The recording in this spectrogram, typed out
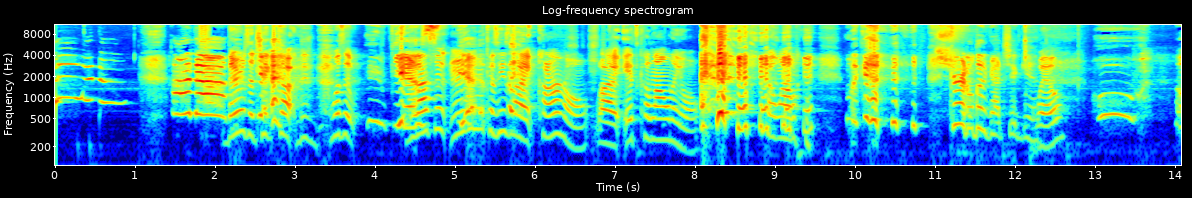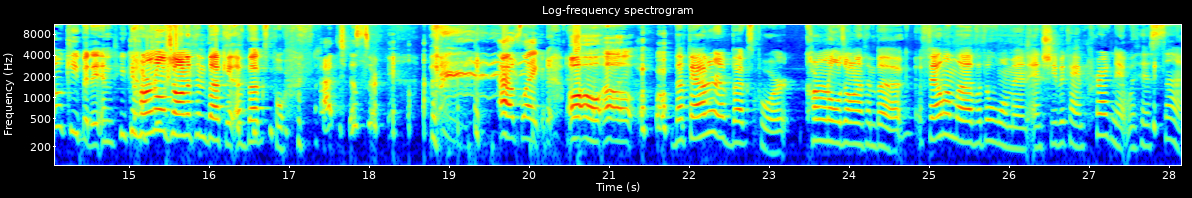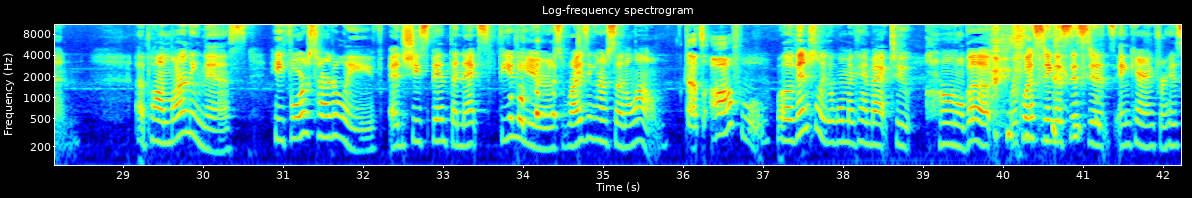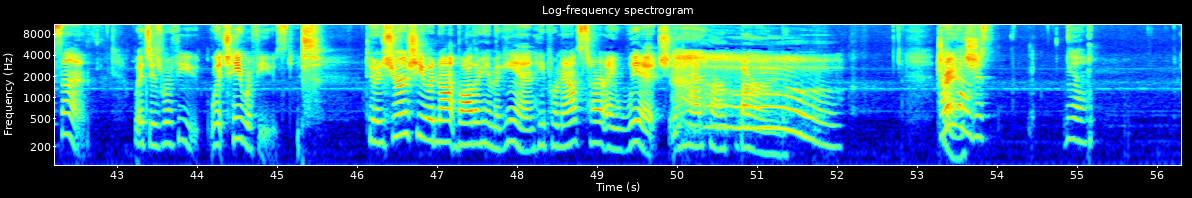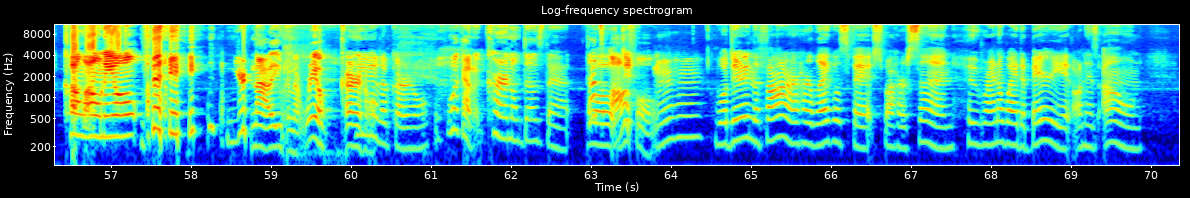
I know. There's a TikTok. Did, was it? Yes. Did I see? yes. Because mm, he's like Colonel. Like it's colonial. Colonel. Look at Colonel done got you again. Well, Ooh. Oh, keep it in. Colonel Jonathan Bucket of Bucksport. I just realized. I was like, oh, oh. The founder of Bucksport, Colonel Jonathan Buck, fell in love with a woman and she became pregnant with his son. Upon learning this, he forced her to leave and she spent the next few years raising her son alone. That's awful. Well, eventually the woman came back to Colonel Buck requesting assistance in caring for his son, which is refused, which he refused. To ensure she would not bother him again, he pronounced her a witch and had her burned. Trash. Just, yeah. Colonial. You're not even a real colonel. Yeah, the colonel. What kind of colonel does that? That's Well, awful. mhm. Well, during the fire, her leg was fetched by her son, who ran away to bury it on his own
